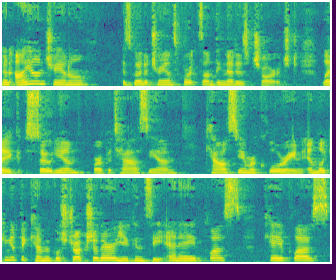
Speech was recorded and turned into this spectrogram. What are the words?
An ion channel is going to transport something that is charged, like sodium or potassium, calcium or chlorine. And looking at the chemical structure there, you can see Na plus, K plus,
